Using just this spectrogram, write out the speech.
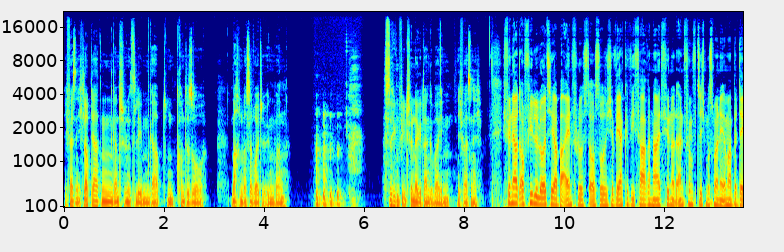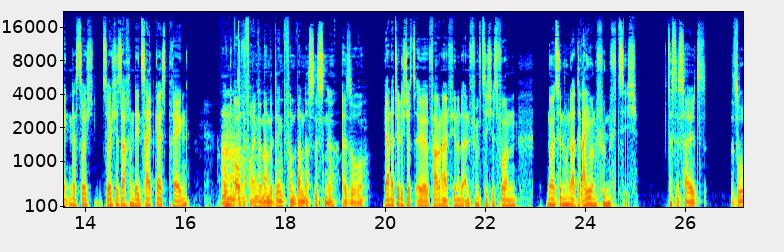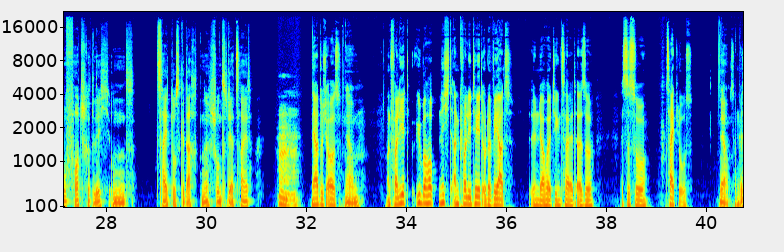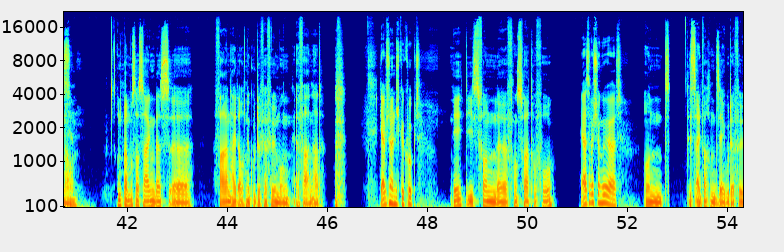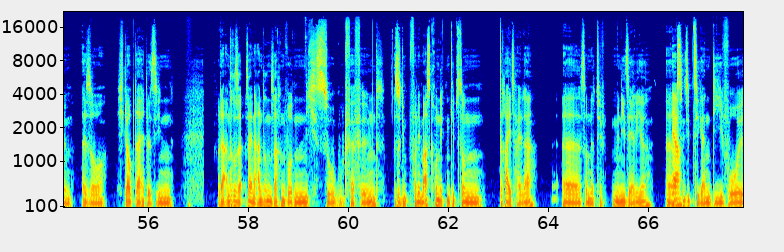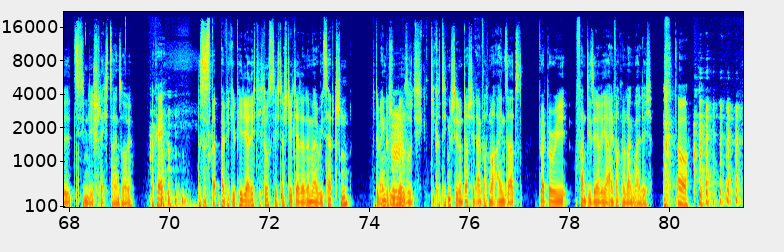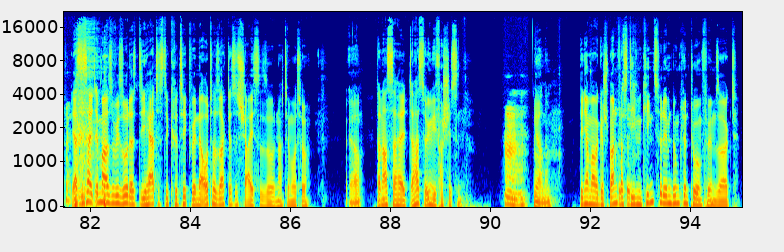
ich weiß nicht, ich glaube, der hat ein ganz schönes Leben gehabt und konnte so machen, was er wollte irgendwann. Das ist irgendwie ein schöner Gedanke bei ihm. Ich weiß nicht. Ich finde, er hat auch viele Leute ja beeinflusst, auch solche Werke wie Fahrenheit 451 muss man ja immer bedenken, dass solch, solche Sachen den Zeitgeist prägen. Und Mhm. auch, Ja, vor allem, wenn man bedenkt, von wann das ist, ne? Also, ja, natürlich, das äh, Fahrenheit 451 ist von 1953. das ist halt so fortschrittlich und zeitlos gedacht, ne? Schon zu der Zeit. Hm. Ja, durchaus. Ja, Und verliert überhaupt nicht an Qualität oder Wert in der heutigen Zeit. Also, das ist so zeitlos, ja, so ein genau. bisschen. Und man muss auch sagen, dass äh, Fahrenheit auch eine gute Verfilmung erfahren hat. Die habe ich noch nicht geguckt. Nee, die ist von äh, François Truffaut Ja, das habe ich schon gehört. und ist einfach ein sehr guter Film. Also, ich glaube, da hätte es ihn oder andere Sa- seine anderen Sachen wurden nicht so gut verfilmt. Also die, von den Mars-Chroniken gibt es so einen Dreiteiler, äh, so eine T- Miniserie äh, Ja. aus den 70ern, die wohl ziemlich schlecht sein soll. Okay. Das ist bei, bei Wikipedia richtig lustig. Da steht ja dann immer Reception auf dem Englischen, Mhm. wo dann so die, die Kritiken stehen und da steht einfach nur ein Satz. Bradbury fand die Serie einfach nur langweilig. Oh. Ja, es ist halt immer sowieso das, die härteste Kritik, wenn der Autor sagt, es ist scheiße, so nach dem Motto. Ja, Dann hast du halt, da hast du irgendwie verschissen. Hm. ja, ne? Bin ja mal gespannt, was Richtig. Stephen King zu dem dunklen Turmfilm sagt.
